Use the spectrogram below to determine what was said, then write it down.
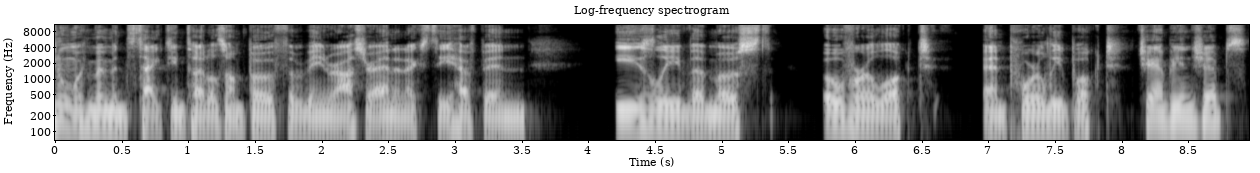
women's tag team titles on both the main roster and NXT have been easily the most overlooked and poorly booked championships,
